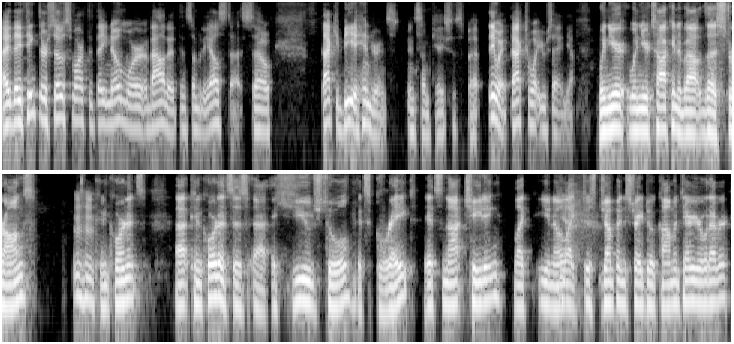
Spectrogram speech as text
They think they're so smart that they know more about it than somebody else does. So that could be a hindrance in some cases. But anyway, back to what you were saying. Yeah. when you're when you're talking about the strongs Mm-hmm. concordance uh, concordance is uh, a huge tool it's great it's not cheating like you know Yeah. like just jumping straight to a commentary or whatever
